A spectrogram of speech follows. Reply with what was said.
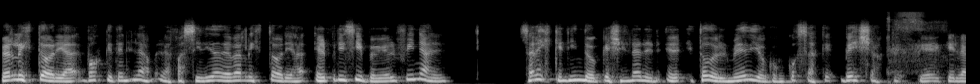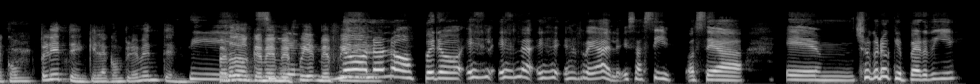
ver la historia, vos que tenés la, la facilidad de ver la historia, el principio y el final, ¿sabés qué lindo que es llenar el- el- todo el medio con cosas que, bellas que, que, que la completen, que la complementen? Perdón que me, sí. me fui, me fui No, no, de... no, pero es, es, la, es, es real, es así. O sea, em, yo creo que perdí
